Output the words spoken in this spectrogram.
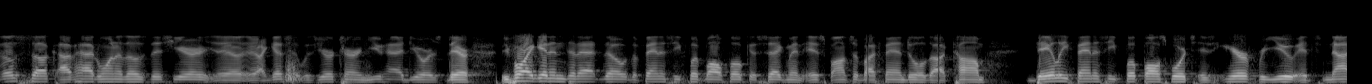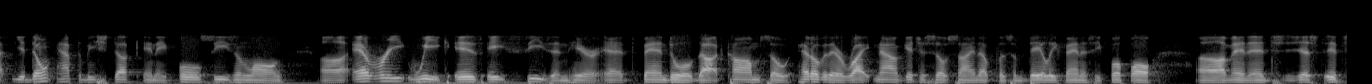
those suck. I've had one of those this year. I guess it was your turn. You had yours there. Before I get into that, though, the fantasy football focus segment is sponsored by FanDuel.com. Daily fantasy football sports is here for you. It's not. You don't have to be stuck in a full season long. Uh, every week is a season here at FanDuel.com. So head over there right now. Get yourself signed up for some daily fantasy football. Um, and it's just it's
